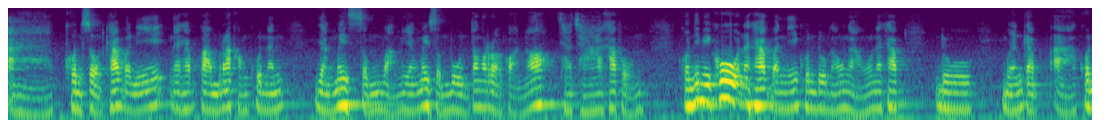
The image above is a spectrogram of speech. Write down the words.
อ่า คนโสดครับวันนี้นะครับ ความรักของคุณนั้นยังไม่สมหวังยังไม่สมบูรณ์ต้องรอก่อนเนาะช้าๆครับผม คนที่มีคู่นะครับ วันนี้คุณดูเหงาๆนะครับ ดูเหมือนกับคน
